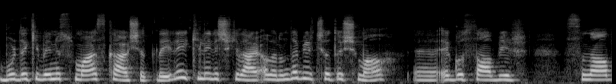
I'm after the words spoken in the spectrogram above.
Buradaki Venüs-Mars karşıtlığı ile ikili ilişkiler alanında bir çatışma, e, egosal bir sınav,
